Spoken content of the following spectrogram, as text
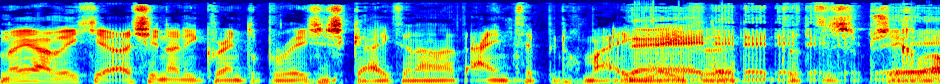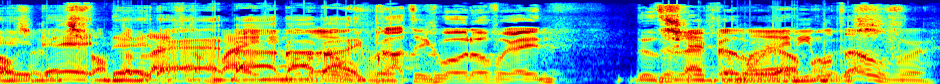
Nou ja, weet je, als je naar die Grand Operations kijkt en aan het eind heb je nog maar één Nee, leven. nee, nee, dat is op zich wel zoiets van, er blijft nog maar één iemand nee, Ik over. praat hier gewoon overheen. Dat Er blijft nog maar één iemand over.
